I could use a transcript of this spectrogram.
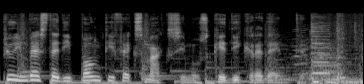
più in veste di Pontifex Maximus che di credente.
